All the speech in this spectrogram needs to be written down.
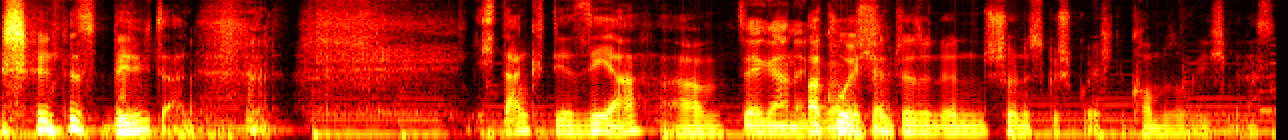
schönes Bild an der Stelle. Ich danke dir sehr. Ähm, Sehr gerne. war cool. Ich finde, wir sind in ein schönes Gespräch gekommen, so wie ich mir das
